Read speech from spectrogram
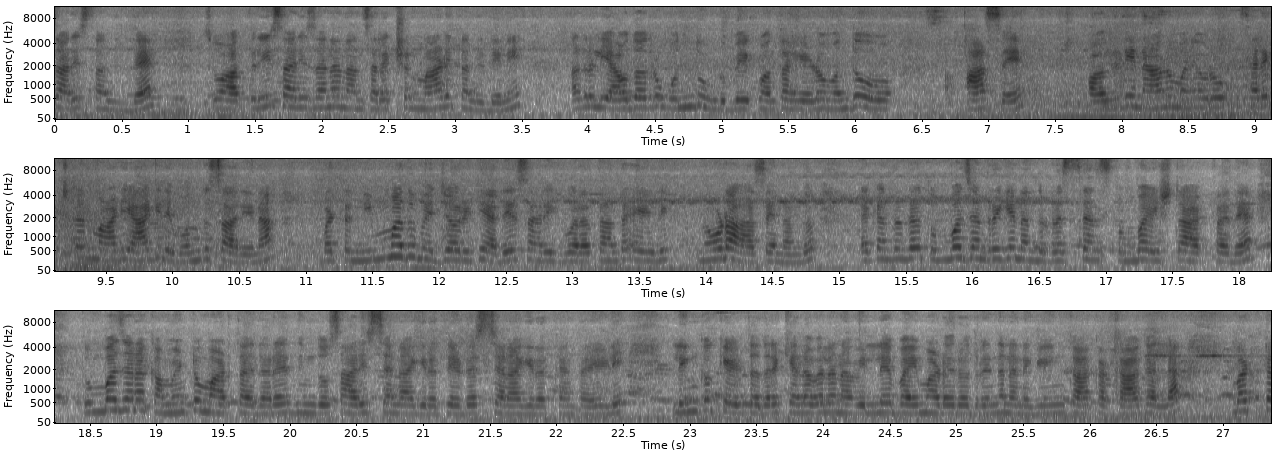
ಸಾರೀಸ್ ತಂದಿದ್ದೆ. ಸೊ ಆ ತ್ರೀ ಸಾರೀಸನ್ನು ನಾನು ಸೆಲೆಕ್ಷನ್ ಮಾಡಿ ತಂದಿದ್ದೀನಿ. ಅದರಲ್ಲಿ ಯಾವುದಾದ್ರೂ ಒಂದು ಉಡಬೇಕು ಅಂತ ಹೇಳೋ ಒಂದು ಆಸೆ. ಆಲ್ರೆಡಿ ನಾನು ಮನೆಯವರು ಸೆಲೆಕ್ಷನ್ ಮಾಡಿ ಆಗಿದೆ ಒಂದು ಸಾರಿನ. ಬಟ್ ನಿಮ್ಮದು ಮೆಜಾರಿಟಿ ಅದೇ ಸಾರಿಗೆ ಬರುತ್ತಾ ಅಂತ ಹೇಳಿ ನೋಡೋ ಆಸೆ ನಂದು. ಯಾಕಂತಂದರೆ ತುಂಬ ಜನರಿಗೆ ನಂದು ಡ್ರೆಸ್ ಸೆನ್ಸ್ ತುಂಬ ಇಷ್ಟ ಆಗ್ತಾ ಇದೆ. ತುಂಬ ಜನ ಕಮೆಂಟು ಮಾಡ್ತಾ ಇದ್ದಾರೆ ನಿಮ್ಮದು ಸಾರೀಸ್ ಚೆನ್ನಾಗಿರುತ್ತೆ ಡ್ರೆಸ್ ಚೆನ್ನಾಗಿರುತ್ತೆ ಅಂತ ಹೇಳಿ. ಲಿಂಕ್ ಕೇಳ್ತಾ ಇದ್ದಾರೆ. ಕೆಲವೆಲ್ಲ ನಾವು ಇಲ್ಲೇ ಬೈ ಮಾಡಿರೋದ್ರಿಂದ ನನಗೆ ಲಿಂಕ್ ಹಾಕೋಕ್ಕಾಗಲ್ಲ. ಬಟ್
